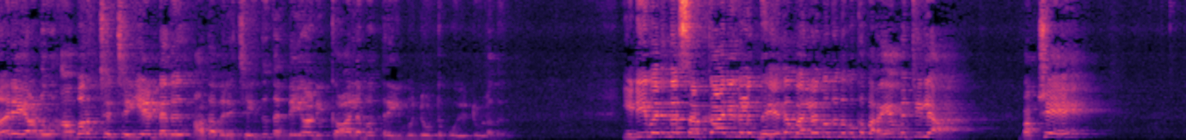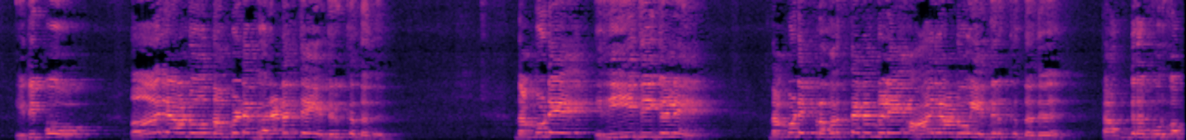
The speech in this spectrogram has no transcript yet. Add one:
ആരെയാണോ അമർച്ച ചെയ്യേണ്ടത് അതവര് ചെയ്തു തന്നെയാണ് ഇക്കാലം അത്രയും മുന്നോട്ട് പോയിട്ടുള്ളത്. ഇനി വരുന്ന സർക്കാരുകളും ഭേദമല്ലെന്നൊന്നും നമുക്ക് പറയാൻ പറ്റില്ല. പക്ഷേ ഇതിപ്പോ ആരാണോ നമ്മുടെ ഭരണത്തെ എതിർക്കുന്നത്? നമ്മുടെ രീതികളെ നമ്മുടെ പ്രവർത്തനങ്ങളെ ആരാണോ എതിർക്കുന്നത്? തന്ത്രപൂർവം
